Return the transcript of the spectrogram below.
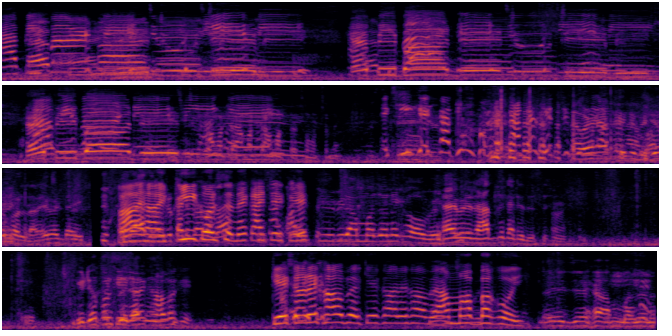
happy birthday to Timmy happy birthday to Timmy happy birthday to আমারটা আমারটা আমারটা সমস্যা নেই হাই হাই কি করছেন এ কেক? টিভির আম্মা জানে খাওয়াবে। হ্যাঁ এবারে হাত দিয়ে কাটিয়ে দিচ্ছে ভিডিও করছি এটা খাবে কি? কে কারে খাওয়াবে কে কারে খাওয়াবে। আম্মা আব্বা কই? এই যে আম্মা জানে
